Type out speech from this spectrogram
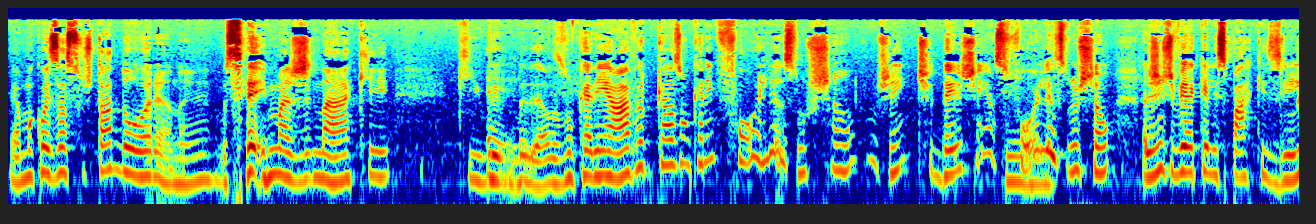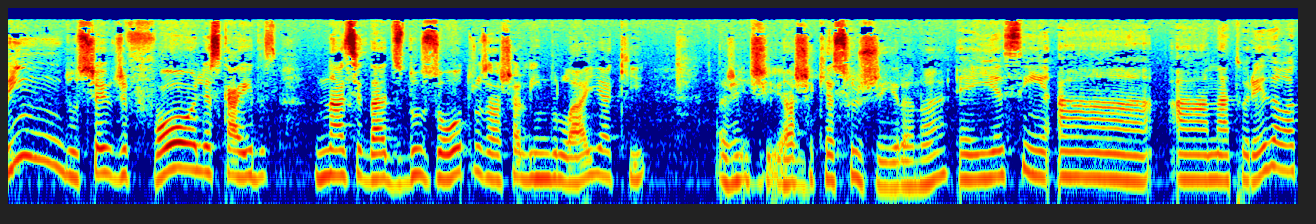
É uma coisa assustadora, né? Você imaginar que, que É. elas não querem árvore porque elas não querem folhas no chão. Gente, deixem as folhas no chão. A gente vê aqueles parques lindos, cheios de folhas caídas nas cidades dos outros, acha lindo lá e aqui a gente acha que é sujeira, né? É, E assim, a, a natureza ela,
